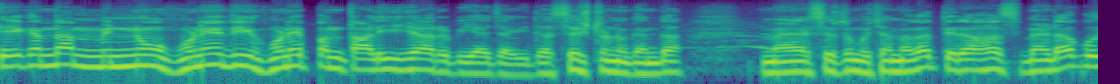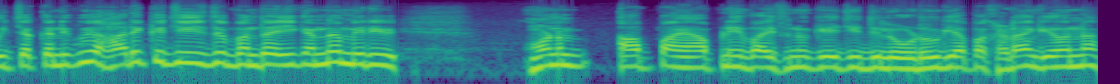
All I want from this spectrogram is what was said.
ਇਹ ਕਹਿੰਦਾ, ਮੈਨੂੰ ਹੁਣੇ ਦੀ ਹੁਣੇ 45000 ਰੁਪਇਆ ਚਾਹੀਦਾ। ਸਿਸਟਰ ਨੂੰ ਕਹਿੰਦਾ, ਮੈਂ ਸਿਸਟਰ ਨੂੰ ਪੁੱਛਿਆ, ਮੈਂ ਕਿਹਾ, ਤੇਰਾ ਹਸਬੈਂਡ ਆ, ਕੋਈ ਚੱਕਰ ਨਹੀਂ ਕੋਈ ਹਰ ਇੱਕ ਚੀਜ਼ ਦੇ ਬੰਦਾ ਇਹੀ ਕਹਿੰਦਾ, ਮੇਰੀ ਹੁਣ ਆਪਾਂ ਆਪਣੀ ਵਾਈਫ ਨੂੰ ਕੀ ਚੀਜ਼ ਦੀ ਲੋੜ ਹੋਊਗੀ, ਆਪਾਂ ਖੜਾਂਗੇ ਉਹਨਾਂ।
